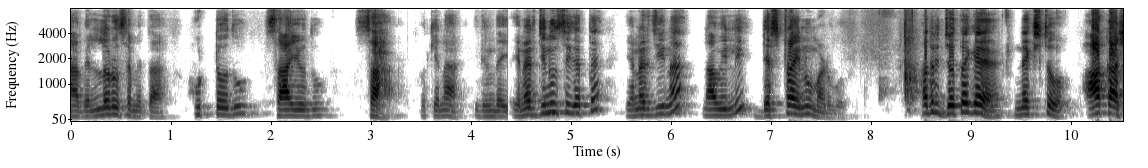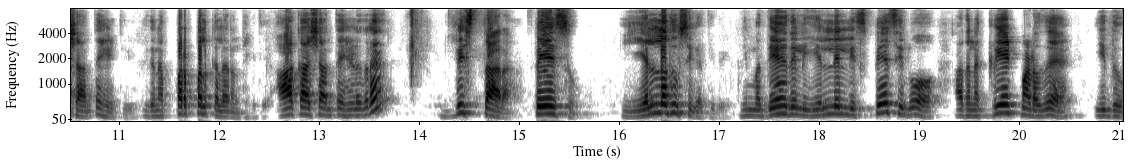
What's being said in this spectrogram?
ನಾವೆಲ್ಲರೂ ಸಮೇತ ಹುಟ್ಟೋದು, ಸಾಯೋದು ಸಹ. ಓಕೆನಾ ಇದರಿಂದ ಎನರ್ಜಿನೂ ಸಿಗುತ್ತೆ ಎನರ್ಜಿನ ನಾವಿಲ್ಲಿ ಡೆಸ್ಟ್ರಾಯ್ನೂ ಮಾಡ್ಬೋದು. ಅದ್ರ ಜೊತೆಗೆ ನೆಕ್ಸ್ಟು ಆಕಾಶ ಅಂತ ಹೇಳ್ತೀವಿ. ಇದನ್ನು ಪರ್ಪಲ್ ಕಲರ್ ಅಂತ ಹೇಳ್ತೀವಿ. ಆಕಾಶ ಅಂತ ಹೇಳಿದ್ರೆ ವಿಸ್ತಾರ ಸ್ಪೇಸು ಎಲ್ಲದೂ ಸಿಗತ್ತಿದೆ. ನಿಮ್ಮ ದೇಹದಲ್ಲಿ ಎಲ್ಲೆಲ್ಲಿ ಸ್ಪೇಸ್ ಇಲ್ವೋ ಅದನ್ನು ಕ್ರಿಯೇಟ್ ಮಾಡೋದೇ ಇದು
